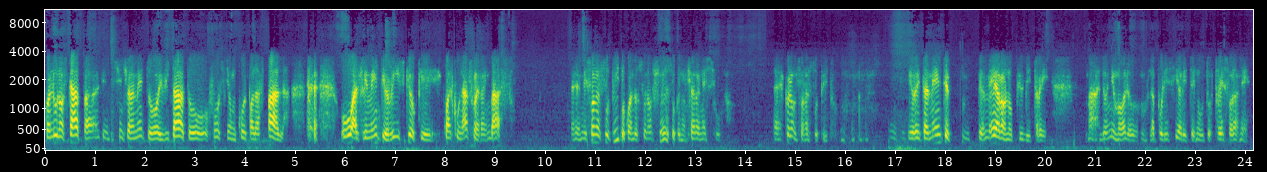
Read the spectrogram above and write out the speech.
quando uno scappa sinceramente ho evitato forse un colpo alla spalla o altrimenti il rischio che qualcun altro era in basso. Eh, mi sono stupito quando sono sceso che non c'era nessuno. Eh, quello mi sono stupito. Direttamente per me erano più di tre, ma ad ogni modo la polizia ha ritenuto tre solamente.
